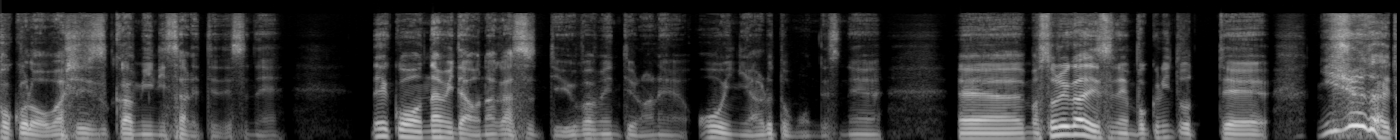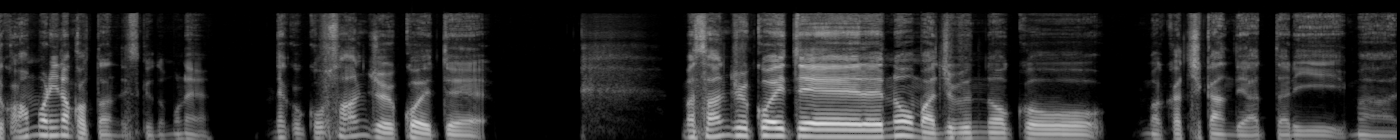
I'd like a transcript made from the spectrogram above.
心をわしづかみにされてですね、で、こう涙を流すっていう場面っていうのはね、大いにあると思うんですね。えーまあ、それがですね、僕にとって、20代とかあんまりなかったんですけどもね、なんかこう30超えて、まあ、30超えての、まあ、自分のこう、まあ、価値観であったり、まあ、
